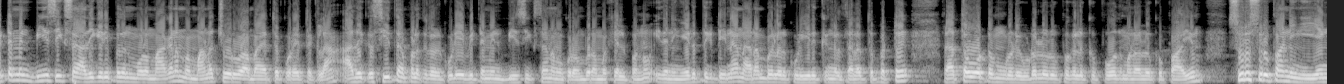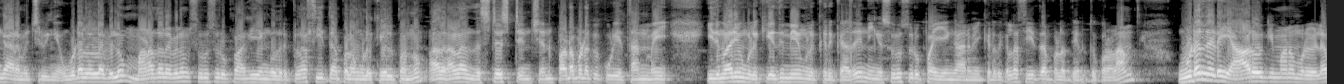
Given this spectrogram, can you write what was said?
விட்டமின் பி சிக்ஸ் அதிகரிப்பதன் மூலமாக நம்ம மனச்சோர்வு அபாயத்தை குறைத்துக்கலாம். அதுக்கு சீத்தாப்பழத்தில் இருக்கக்கூடிய இருக்கக்கூடிய விட்டமின் பி சிக்ஸ் தான் நமக்கு ரொம்ப ரொம்ப ஹெல்ப் பண்ணும். இதை நீங்கள் எடுத்துக்கிட்டீங்கன்னா நரம்புகள் இருக்கக்கூடிய இறுக்கங்கள் தளர்த்தப்பட்டு ரத்த ஓட்டம் உங்களுடைய உடல் உறுப்புகளுக்கு போதுமான அளவுக்கு பாயும். சுறுசுறுப்பாக நீங்கள் இயங்க ஆரம்பிச்சிருவீங்க. உடல் அளவிலும் மனதளவிலும் சுறுசுறுப்பாக இயங்குவதற்கெல்லாம் சீத்தாப்பழம் உங்களுக்கு ஹெல்ப் பண்ணும். அதனால் அந்த ஸ்ட்ரெஸ் டென்ஷன் படபடக்கக்கூடிய தன்மை இது மாதிரி உங்களுக்கு எதுவுமே உங்களுக்கு இருக்காது. நீங்கள் சுறுசுறுப்பாக இயங்க ஆரம்பிக்கிறதுக்கெல்லாம் சீத்தாப்பழத்தை எடுத்துக்கொள்ளலாம் உடல் எடை ஆரோக்கியமான முறையில்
